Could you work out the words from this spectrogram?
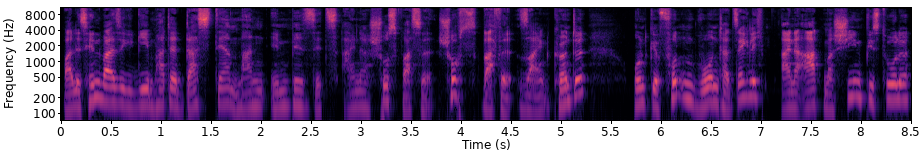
weil es Hinweise gegeben hatte, dass der Mann im Besitz einer Schusswaffe, Schusswaffe sein könnte. Und gefunden wurden tatsächlich eine Art Maschinenpistole,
